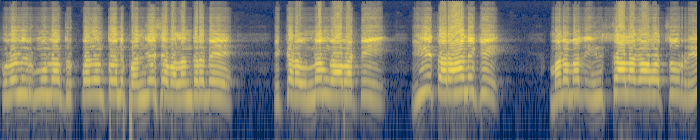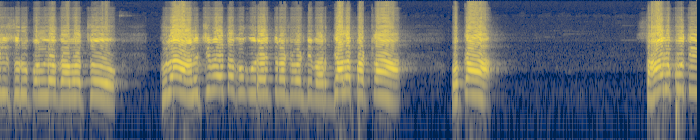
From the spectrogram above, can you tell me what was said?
కుల నిర్మూలన దృక్పథంతో పనిచేసే వాళ్ళందరమే ఇక్కడ ఉన్నాం కాబట్టి ఈ తరానికి మనం అది ఇన్స్టాలో కావచ్చు రీల్స్ రూపంలో కావచ్చు కుల అణచివేతకు గురవుతున్నటువంటి వర్గాల పట్ల ఒక సానుభూతి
